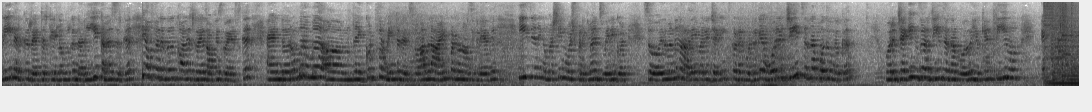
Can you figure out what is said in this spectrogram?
க்ரீன் இருக்குது ரெட் இருக்குது இதில் உங்களுக்கு நிறைய கலர்ஸ் இருக்குது அஃபோர்டபுள் காலேஜ் கோயர்ஸ் ஆஃபீஸ் கோயர்ஸ்க்கு அண்ட் ரொம்ப ரொம்ப லைக் குட் ஃபார் மெயின்டெனன்ஸ் நார்மலாக அயன் பண்ணணும்னு அவசியம் கிடையாது. ஈஸியாக நீங்கள் மஷின் வாஷ் பண்ணிக்கலாம். இட்ஸ் வெரி குட் ஸோ இது வந்து நான் அதே மாதிரி ஜெகிங்ஸ் கூட போட்டிருக்கேன். ஒரு ஜீன்ஸ் இருந்தால் போதும் உங்களுக்கு. ஒரு ஜெகிங்ஸ் ஒரு ஜீன்ஸ் இருந்தால் போதும். யூ கேன் டீம் not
